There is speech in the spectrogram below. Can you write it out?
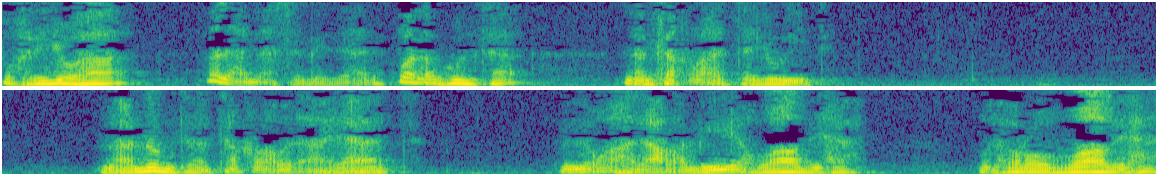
تخرجها فلا بأس بذلك. ولو كنت لم تقرأ التجويد. ما دمت تقرأ الآيات باللغة العربية واضحة. والحروف واضحة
